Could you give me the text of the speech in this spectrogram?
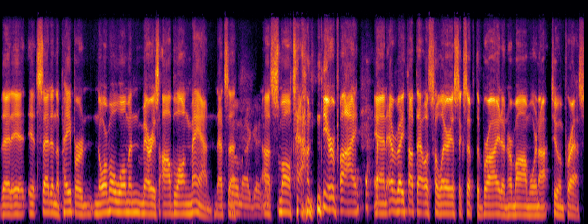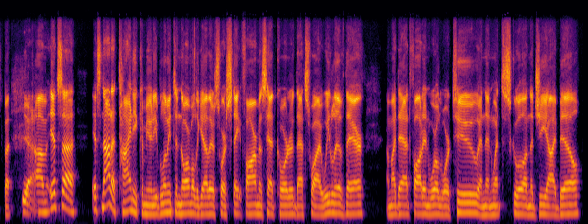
that it, it said in the paper, normal woman marries oblong man. That's a, oh a small town nearby. and everybody thought that was hilarious, except the bride and her mom were not too impressed. But yeah, um, it's a, it's not a tiny community. Bloomington Normal together. It's where State Farm is headquartered. That's why we live there. Uh, my dad fought in World War II and then went to school on the GI Bill,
